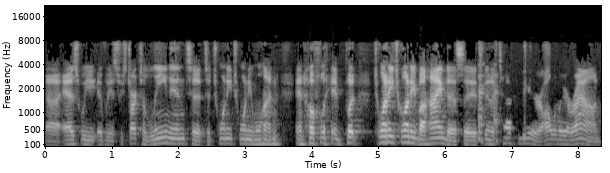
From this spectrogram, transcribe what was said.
Uh, as we as we start to lean into to 2021 and hopefully put 2020 behind us, it's been a tough year all the way around.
